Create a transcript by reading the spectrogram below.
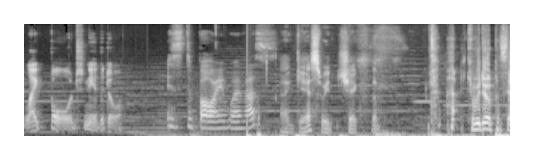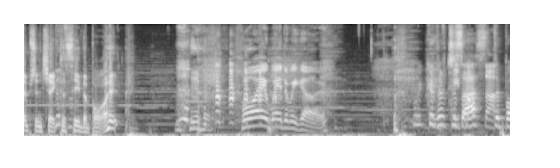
like board near the door. Is the boy with us? I guess we check the. Can we do a perception check to see the boy? Boy, where do we go? We could have just Keep asked up. the boy.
